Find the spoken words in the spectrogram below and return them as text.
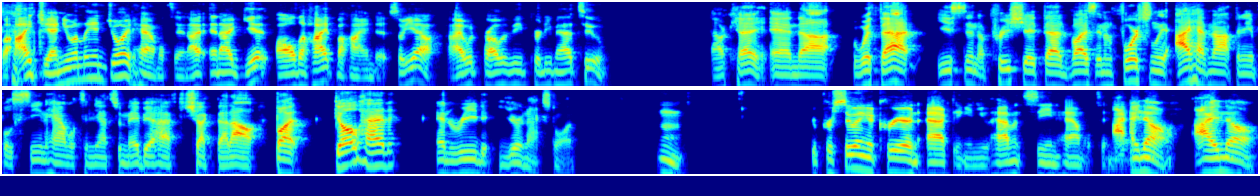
But I genuinely enjoyed Hamilton. I and I get all the hype behind it. So yeah, I would probably be pretty mad too. Okay. And uh, with that, Easton, appreciate that advice. And unfortunately, I have not been able to see Hamilton yet, so maybe I have to check that out. But go ahead and read your next one. Hmm. You're pursuing a career in acting and you haven't seen Hamilton yet. I know. I know.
